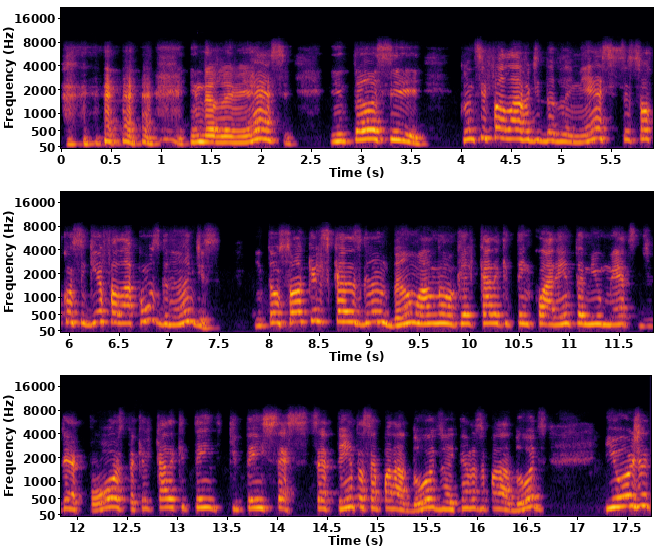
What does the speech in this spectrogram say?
em WMS. Então, assim, quando se falava de WMS, você só conseguia falar com os grandes. Então, só aqueles caras grandão, ah, aquele cara que tem 40 mil metros de depósito, aquele cara que tem, que tem 70 separadores, 80 separadores, e hoje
